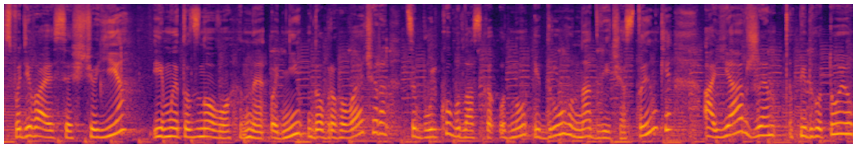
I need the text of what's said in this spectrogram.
Сподіваюся, що є. І ми тут знову не одні. Доброго вечора. Цибульку, будь ласка, одну і другу на дві частинки. А я вже підготую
